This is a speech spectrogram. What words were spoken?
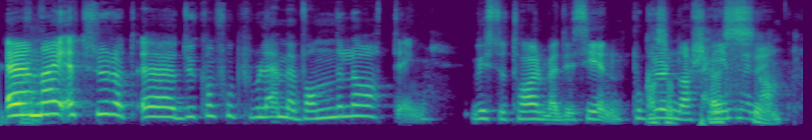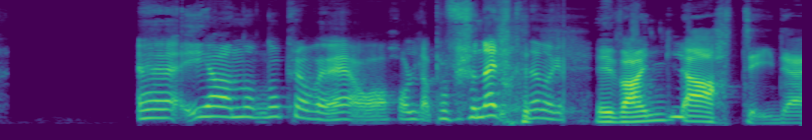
Eh, nei, jeg tror at eh, du kan få problemer med vannlating hvis du tar medisin på Altså grunn av pissing. slimhinnene. Eh, ja, nå, nå prøver jeg å holde det profesjonelt. Det er noe greit. Vannlating, det,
